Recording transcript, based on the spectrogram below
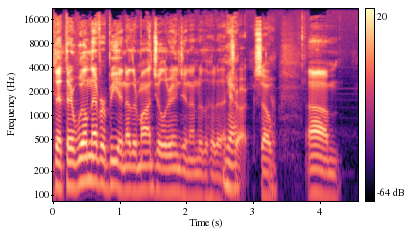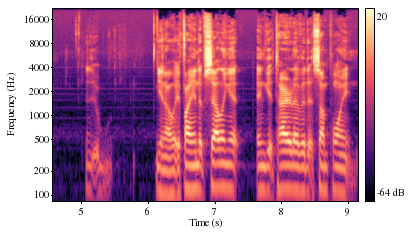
that there will never be another modular engine under the hood of that Yeah. truck. So, um, you know, if I end up selling it and get tired of it at some point,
